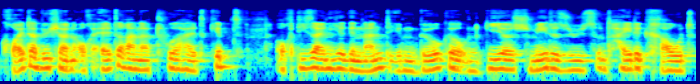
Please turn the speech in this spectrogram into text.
Kräuterbüchern auch älterer Natur halt gibt, auch die seien hier genannt, eben Birke und Giersch, Medesüß und Heidekraut.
